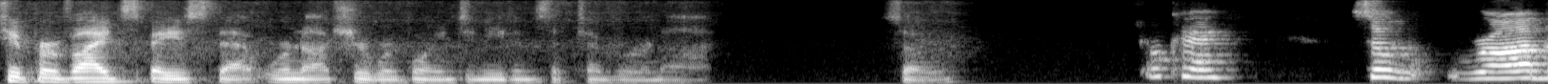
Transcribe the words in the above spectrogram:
to provide space that we're not sure we're going to need in September or not. So Okay. So Rob,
